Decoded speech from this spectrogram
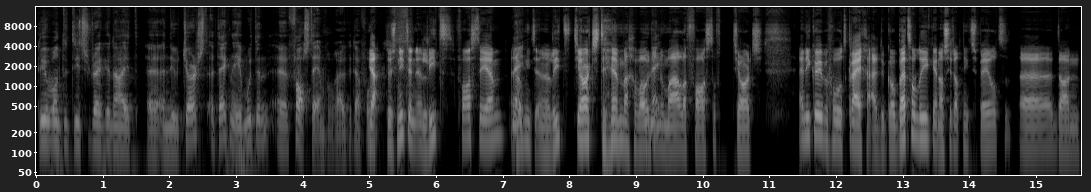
do you want to teach Dragonite eh, a new charged attack? Nee, je moet een eh fast TM gebruiken daarvoor. Ja, dus niet een elite fast TM. En Nee. ook niet een elite charge TM, maar gewoon Nee. een normale fast of charge. En die kun je bijvoorbeeld krijgen uit de Go Battle League. En als je dat niet speelt, eh, dan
